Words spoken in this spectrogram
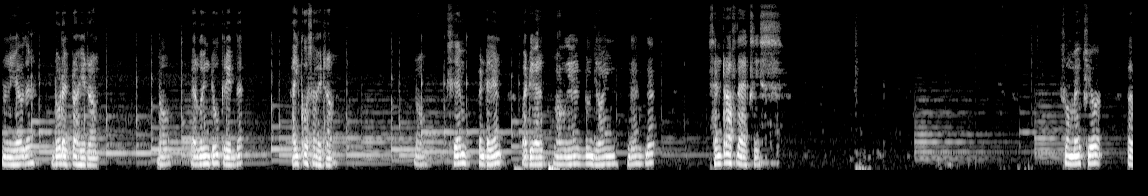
And you have the dodecahedron. Now we are going to create the icosahedron same pentagon but we are now we have to join the, the center of the axis so make sure a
